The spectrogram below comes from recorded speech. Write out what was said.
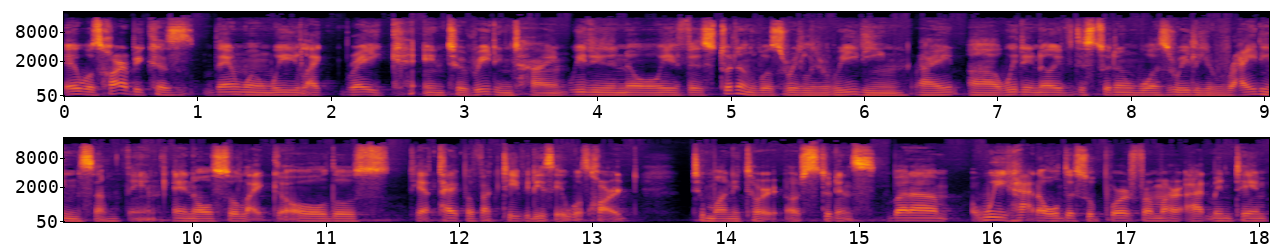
it was hard because then when we like break into reading time, we didn't know if the student was really reading, right? Uh, we didn't know if the student was really writing something, and also like all those yeah, type of activities. It was hard to monitor our students. But um, we had all the support from our admin team.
